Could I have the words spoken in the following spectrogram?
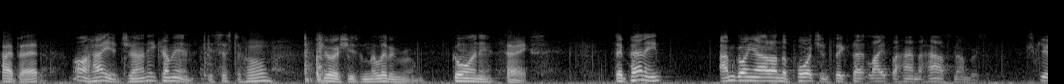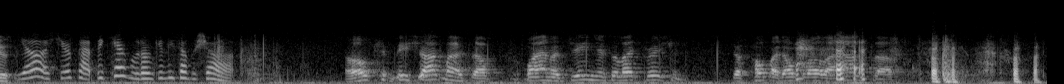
Hi, Pat. Oh, hiya, Johnny. Come in. Your sister home? Sure, she's in the living room. Go on in. Thanks. Say, Penny, I'm going out on the porch and fix that light behind the house numbers. Excuse me. Yeah, sure, Pat. Be careful. Don't give yourself a shock. Oh, can be shocked myself. Why, I'm a genius electrician. Just hope I don't blow the house up.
